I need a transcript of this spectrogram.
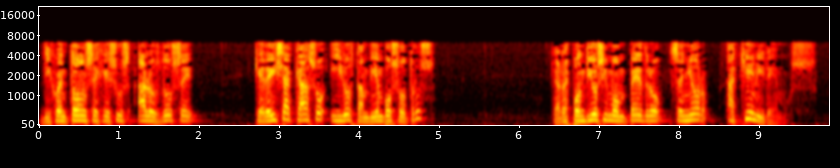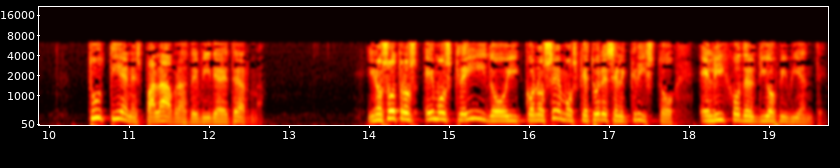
Dijo entonces Jesús a los doce, ¿queréis acaso iros también vosotros? Le respondió Simón Pedro, Señor, ¿a quién iremos? Tú tienes palabras de vida eterna. Y nosotros hemos creído y conocemos que tú eres el Cristo, el Hijo del Dios viviente.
